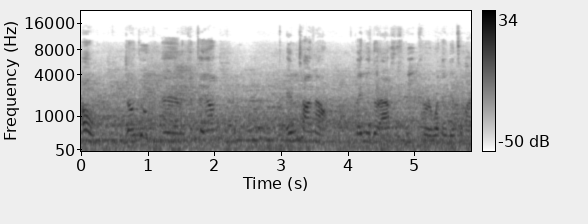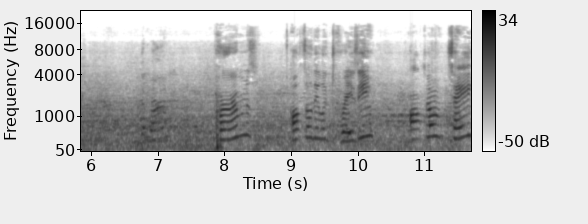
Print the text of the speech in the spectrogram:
Oh, Jungkook and Kim Taehyung in timeout. They need their asses beat for what they did tonight. The perm, Perms. Also, they looked crazy. Also, say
